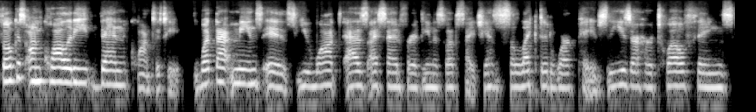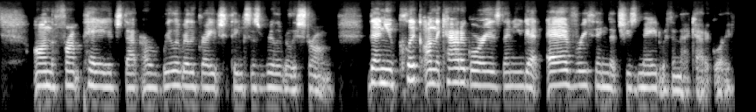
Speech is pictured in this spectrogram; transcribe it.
Focus on quality, then quantity. What that means is you want, as I said for Adina's website, she has a selected work page. These are her 12 things on the front page that are really, really great. She thinks is really, really strong. Then you click on the categories, then you get everything that she's made within that category.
